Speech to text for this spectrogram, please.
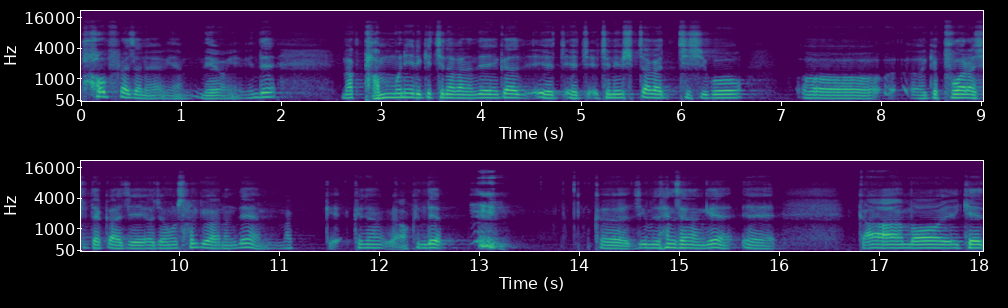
파워풀하잖아요. 그냥 내용이. 근데 막 단문이 이렇게 지나가는데 그러니까 예, 예, 주님 십자가 지시고 어 이렇게 부활하실 때까지 여정을 설교하는데 막 그냥 어, 근데 그 지금 생생한 게 예. 뭐 이렇게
